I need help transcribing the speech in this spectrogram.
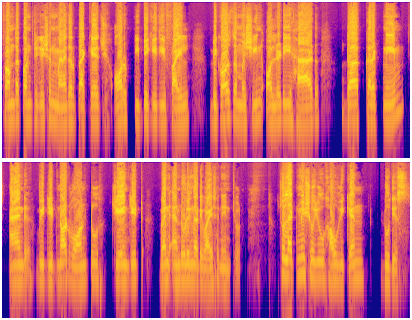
from the configuration manager package or ppkg file because the machine already had the correct name and we did not want to change it when enrolling the device in Intune. So let me show you how we can do this.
